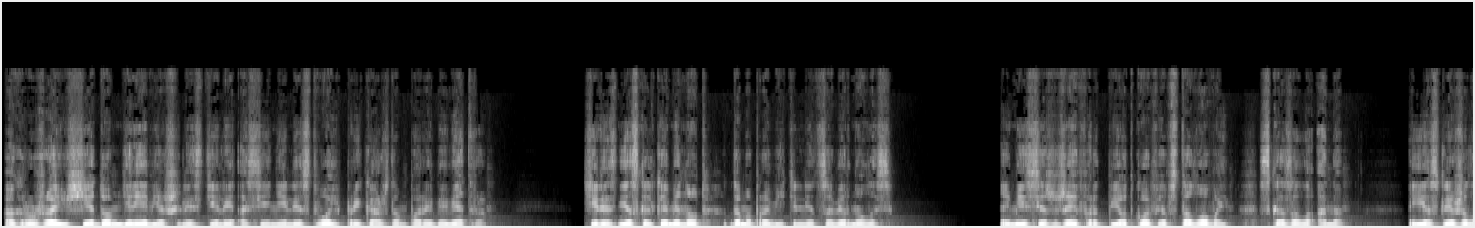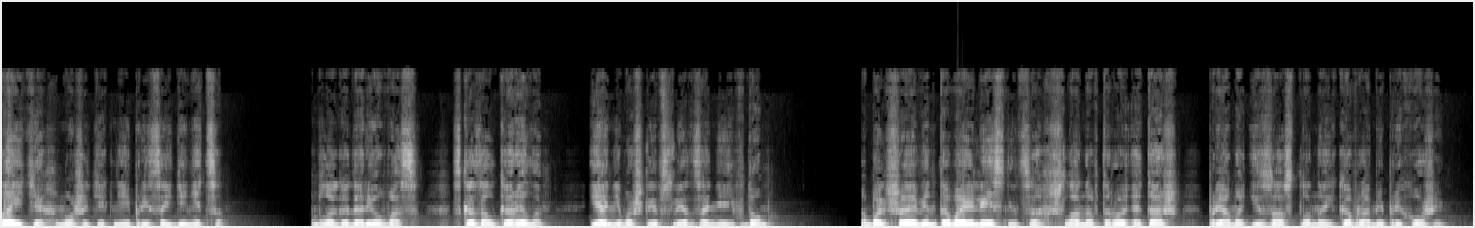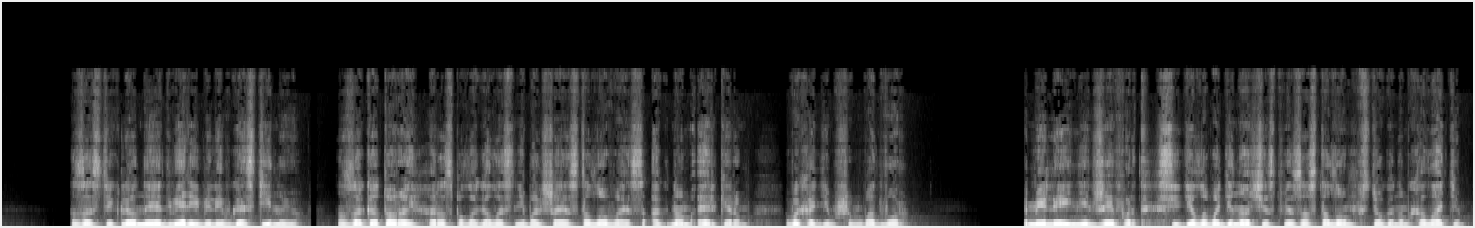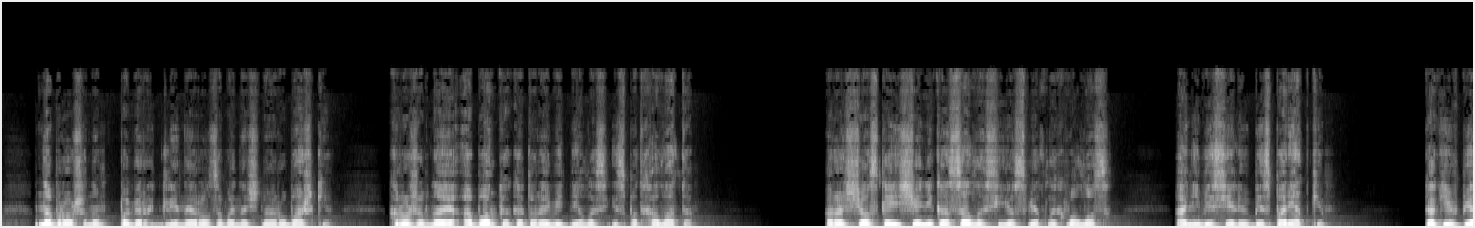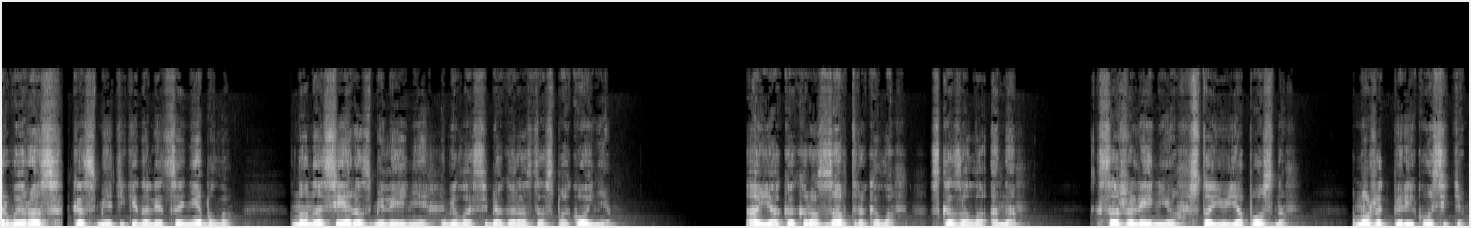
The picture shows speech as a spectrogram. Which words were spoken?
Окружающие дом деревья шелестели осенней листвой при каждом порыве ветра. Через несколько минут домоправительница вернулась. «Миссис Джейфорд пьет кофе в столовой», — сказала она. «Если желаете, можете к ней присоединиться». «Благодарю вас», — сказал Карелла, и они вошли вслед за ней в дом. Большая винтовая лестница шла на второй этаж прямо из застланной коврами прихожей. Застекленные двери вели в гостиную, за которой располагалась небольшая столовая с окном-эркером, выходившим во двор. Милейни Джеффорд сидела в одиночестве за столом в стеганом халате, наброшенном поверх длинной розовой ночной рубашки, кружевная оборка, которая виднелась из-под халата. Расческа еще не касалась ее светлых волос. Они висели в беспорядке. Как и в первый раз, косметики на лице не было, но на сей раз Милени вела себя гораздо спокойнее. «А я как раз завтракала», — сказала она. «К сожалению, встаю я поздно. Может, перекусите?»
